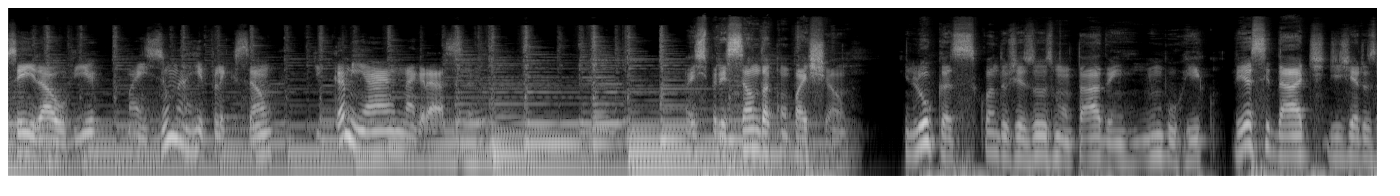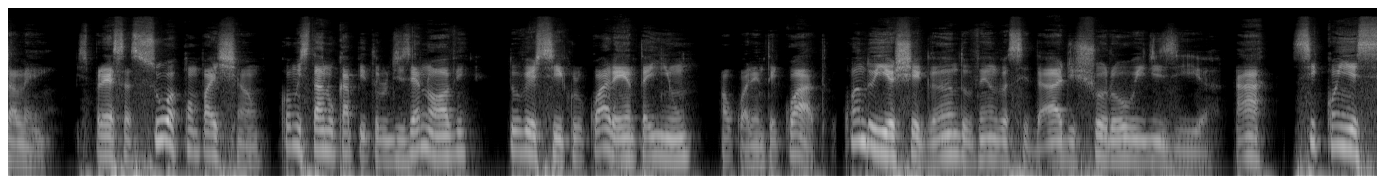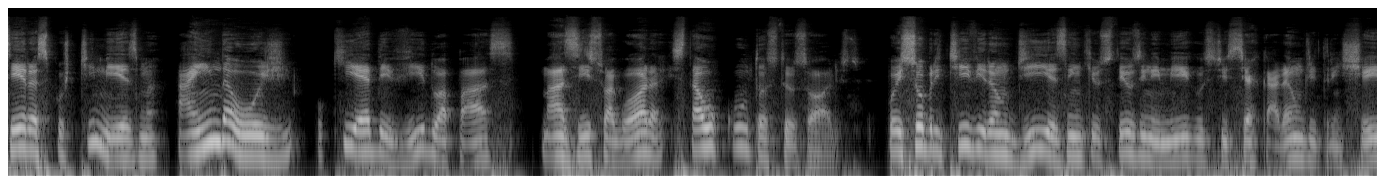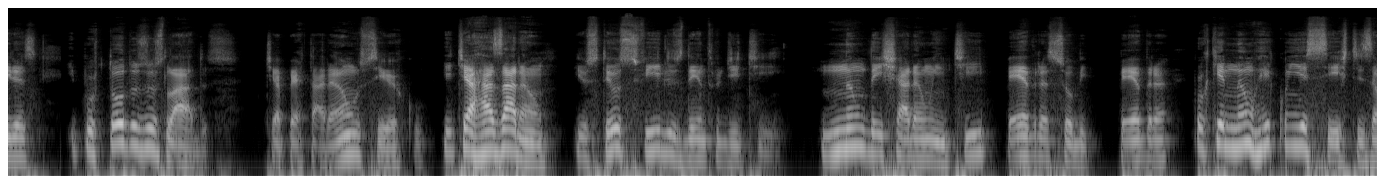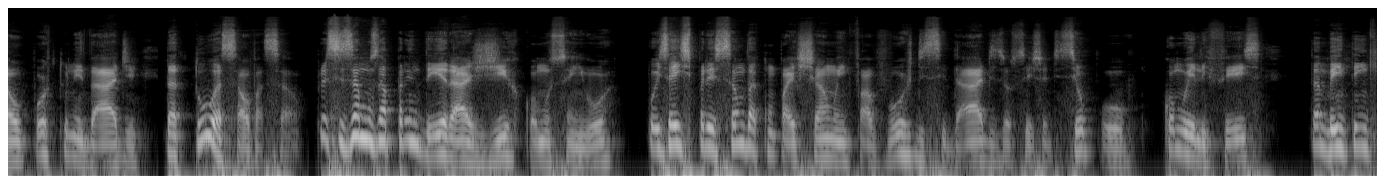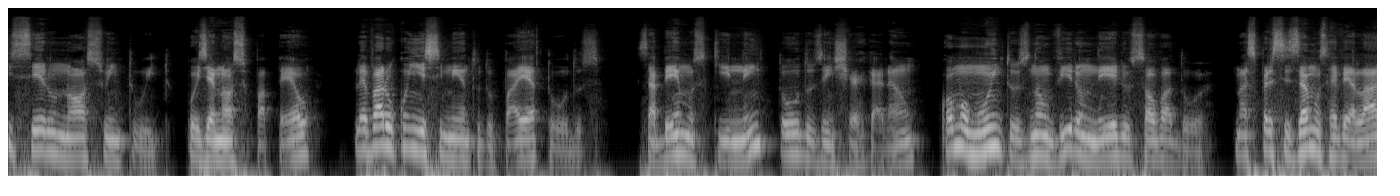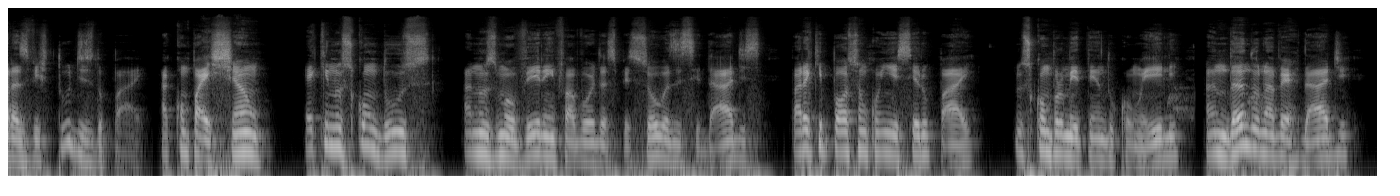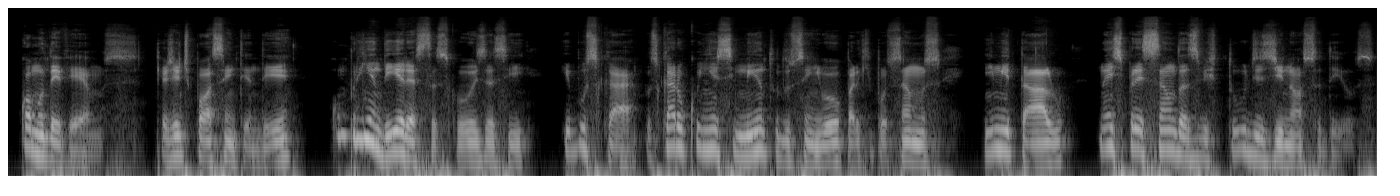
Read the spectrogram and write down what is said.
você irá ouvir mais uma reflexão de caminhar na graça. A expressão da compaixão. Em Lucas, quando Jesus, montado em um burrico, vê a cidade de Jerusalém, expressa sua compaixão, como está no capítulo 19, do versículo 41 ao 44. Quando ia chegando, vendo a cidade, chorou e dizia: Ah, se conheceras por ti mesma, ainda hoje, o que é devido à paz, mas isso agora está oculto aos teus olhos. Pois sobre ti virão dias em que os teus inimigos te cercarão de trincheiras e por todos os lados te apertarão o cerco e te arrasarão, e os teus filhos dentro de ti. Não deixarão em ti pedra sobre pedra, porque não reconhecestes a oportunidade da tua salvação. Precisamos aprender a agir como o Senhor, pois a expressão da compaixão em favor de cidades, ou seja, de seu povo, como ele fez, também tem que ser o nosso intuito, pois é nosso papel levar o conhecimento do Pai a todos. Sabemos que nem todos enxergarão, como muitos não viram nele o Salvador, mas precisamos revelar as virtudes do Pai. A compaixão é que nos conduz a nos mover em favor das pessoas e cidades para que possam conhecer o Pai, nos comprometendo com Ele, andando na verdade como devemos. Que a gente possa entender, compreender estas coisas e, e buscar, buscar o conhecimento do Senhor para que possamos imitá-lo na expressão das virtudes de nosso Deus.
